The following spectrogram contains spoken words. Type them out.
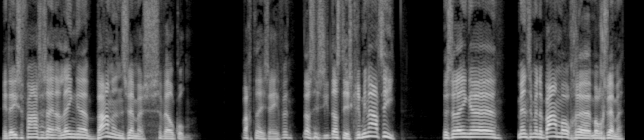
In deze fase zijn alleen banenzwemmers welkom. Wacht eens even. Dat is, dat is discriminatie. Dus alleen mensen met een baan mogen, mogen zwemmen.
